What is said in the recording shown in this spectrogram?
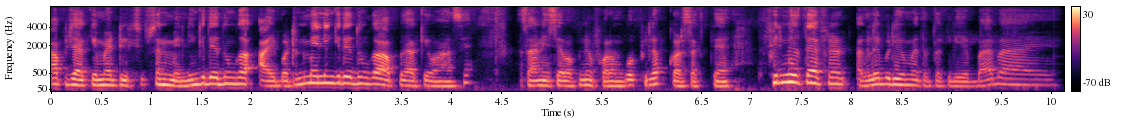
आप जाके मैं डिस्क्रिप्शन में लिंक दे दूँगा आई बटन में लिंक दे दूँगा, आप जाके वहाँ से आसानी से आप अपने फॉर्म को फिलअप कर सकते हैं। फिर मिलते हैं फ्रेंड अगले वीडियो में तब तक के लिए बाय बाय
